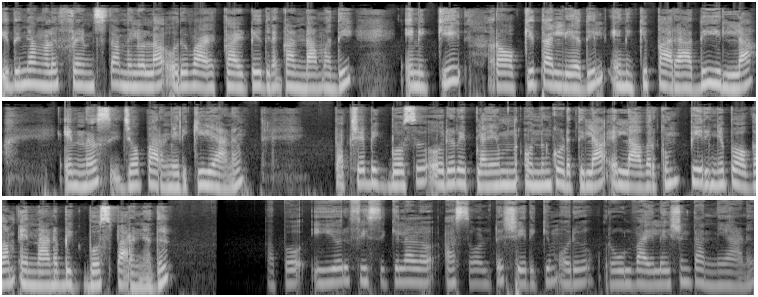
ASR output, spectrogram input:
ഇത് ഞങ്ങൾ ഫ്രണ്ട്സ് തമ്മിലുള്ള ഒരു വഴക്കായിട്ട് ഇതിനെ കണ്ടാൽ മതി. എനിക്ക് റോക്കി തല്ലിയതിൽ എനിക്ക് പരാതിയില്ല എന്ന് സിജോ പറഞ്ഞിരിക്കുകയാണ്. പക്ഷേ ബിഗ് ബോസ് ഒരു റിപ്ലൈ ഒന്നും കൊടുത്തില്ല. എല്ലാവർക്കും പിരിഞ്ഞു പോകാം എന്നാണ് ബിഗ് ബോസ് പറഞ്ഞത്. അപ്പോൾ ഈ ഒരു ഫിസിക്കൽ അസോൾട്ട് ശരിക്കും ഒരു റൂൾ വയലേഷൻ തന്നെയാണ്.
